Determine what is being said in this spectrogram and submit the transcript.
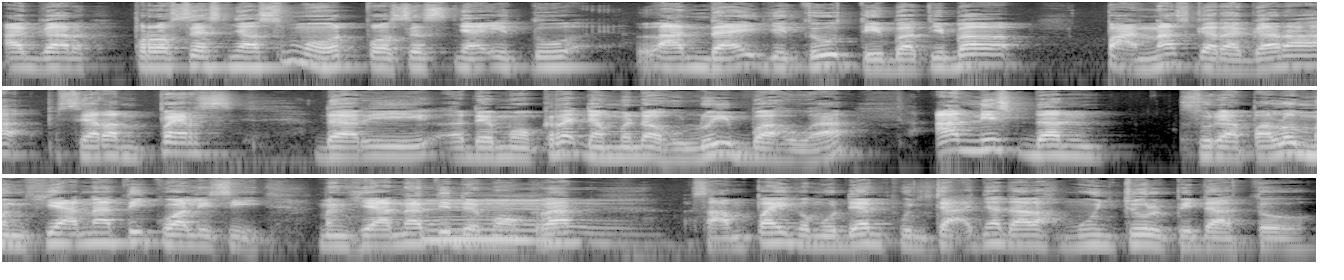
agar prosesnya smooth, prosesnya itu landai gitu, tiba-tiba panas gara-gara siaran pers dari eh, Demokrat yang mendahului bahwa Anies dan Surya Paloh mengkhianati koalisi, mengkhianati hmm. Demokrat sampai kemudian puncaknya adalah muncul pidato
